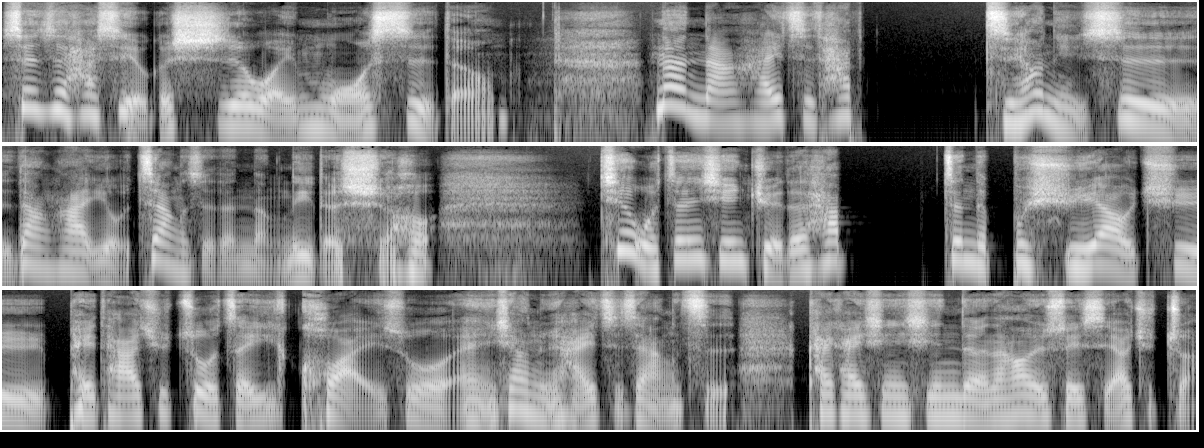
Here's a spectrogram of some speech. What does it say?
甚至他是有个思维模式的。那男孩子他。只要你是让他有这样子的能力的时候，其实我真心觉得他真的不需要去陪他去做这一块，说，哎，像女孩子这样子开开心心的，然后随时要去转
